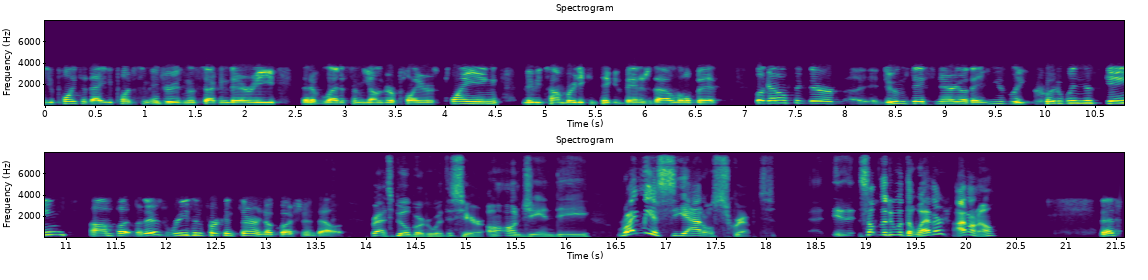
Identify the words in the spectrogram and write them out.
you point to that. You point to some injuries in the secondary that have led to some younger players playing. Maybe Tom Brady can take advantage of that a little bit. Look, I don't think they're a doomsday scenario. They easily could win this game, um, but but there's reason for concern, no question in Dallas. Brad Spielberger with us here on G and D. Write me a Seattle script is it something to do with the weather? I don't know. That's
